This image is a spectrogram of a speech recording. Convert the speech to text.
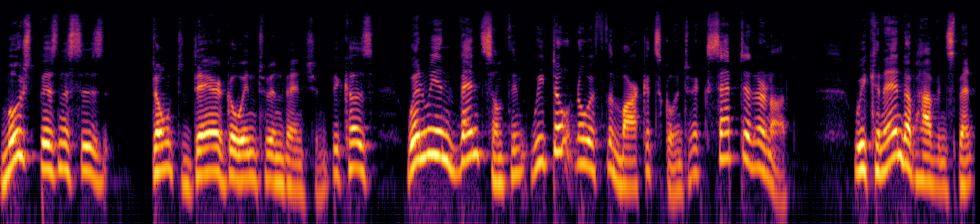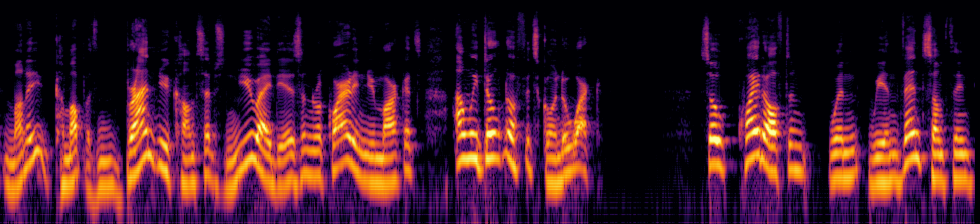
Most businesses don't dare go into invention because when we invent something, we don't know if the market's going to accept it or not. We can end up having spent money, come up with brand new concepts, new ideas, and requiring new markets, and we don't know if it's going to work. So, quite often, when we invent something,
